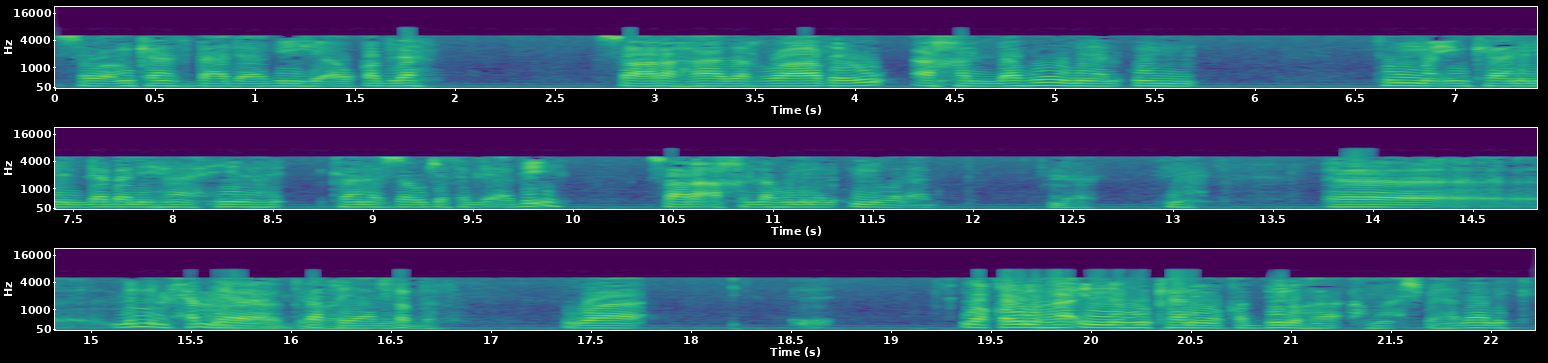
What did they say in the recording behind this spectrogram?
سواء كانت بعد أبيه أو قبله صار هذا الراضع أخا له من الأم ثم إن كان من لبنها حين كانت زوجة لأبيه صار أخا له من الأم والأب. نعم. نعم. من محمد بقي يعني. تفضل. و وقولها إنه كان يقبلها أو ما أشبه ذلك.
